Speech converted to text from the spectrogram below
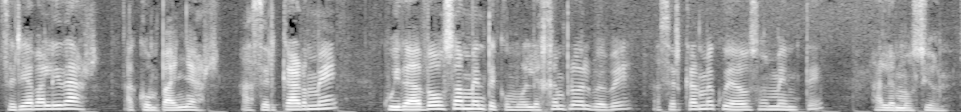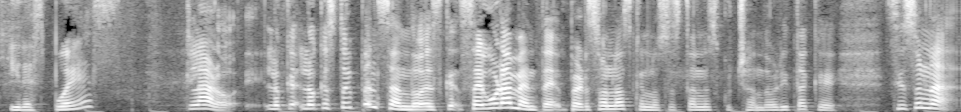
sería validar, acompañar, acercarme cuidadosamente, como el ejemplo del bebé, acercarme cuidadosamente a la emoción. Y después... Claro, lo que, lo que estoy pensando es que seguramente personas que nos están escuchando ahorita que si es una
